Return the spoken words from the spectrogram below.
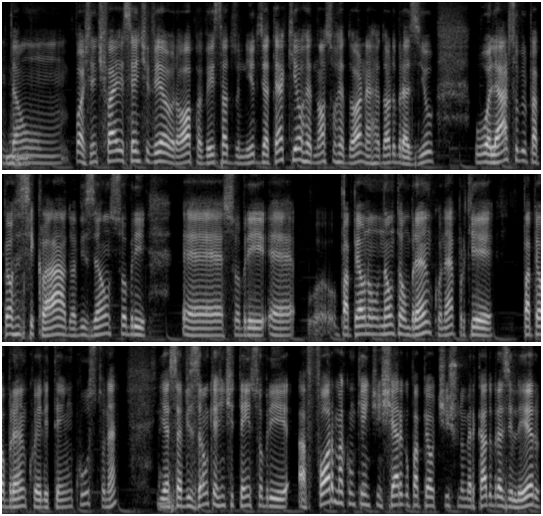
Então, uhum. pô, a gente faz, se a gente vê a Europa, vê Estados Unidos e até aqui ao nosso redor, né, ao redor do Brasil, o olhar sobre o papel reciclado, a visão sobre, é, sobre é, o papel não, não tão branco, né, porque o papel branco ele tem um custo, né? Sim. E essa visão que a gente tem sobre a forma com que a gente enxerga o papel ticho no mercado brasileiro,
